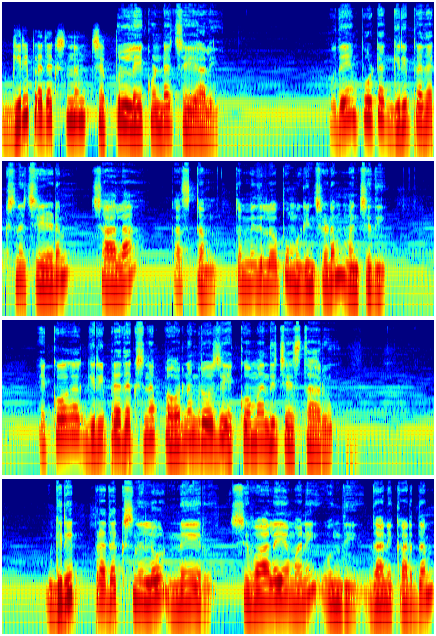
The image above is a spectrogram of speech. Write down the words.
గిరి ప్రదక్షిణం చెప్పులు లేకుండా చేయాలి. ఉదయం పూట గిరి ప్రదక్షిణ చేయడం చాలా కష్టం. తొమ్మిదిలోపు ముగించడం మంచిది. ఎక్కువగా గిరి ప్రదక్షిణ పౌర్ణమి రోజు ఎక్కువ మంది చేస్తారు. గిరి ప్రదక్షిణలో నేర్ శివాలయం అని ఉంది. దానికి అర్థం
